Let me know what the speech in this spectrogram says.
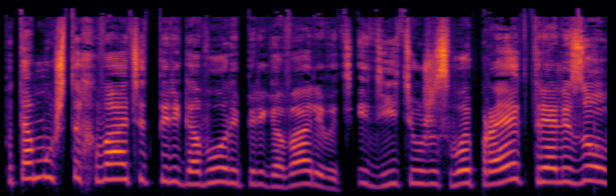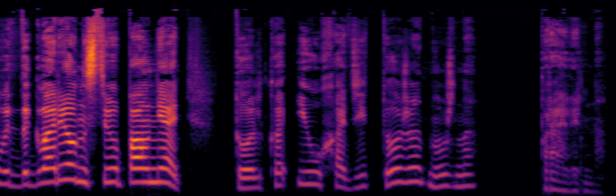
Потому что хватит переговоры переговаривать. Идите уже свой проект реализовывать, договоренности выполнять. Только и уходить тоже нужно правильно.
